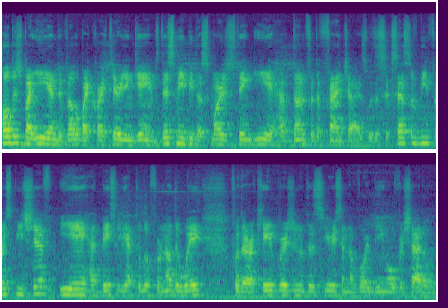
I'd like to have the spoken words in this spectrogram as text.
Published by EA and developed by Criterion Games, this may be the smartest thing EA have done for the franchise. With the success of Need for Speed Shift, EA had basically had to look for another way for the arcade version of the series and avoid being overshadowed.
